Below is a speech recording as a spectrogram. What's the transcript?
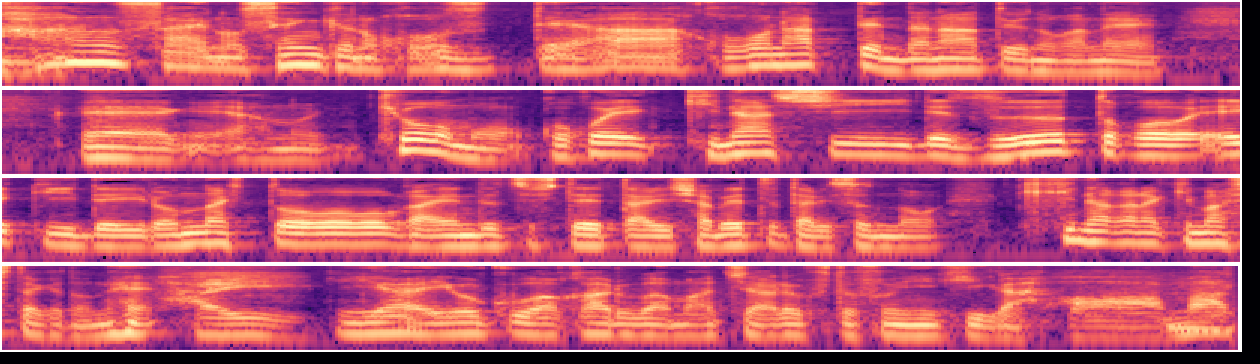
関西の選挙の構図って、ああ、こうなってんだなというのがね、えー、あの今日もここへ来なしでずっとこう駅でいろんな人が演説してたり喋ってたりするのを聞きながら来ましたけどね、はい、いやよくわかるわ街歩くと雰囲気が、あまあ、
